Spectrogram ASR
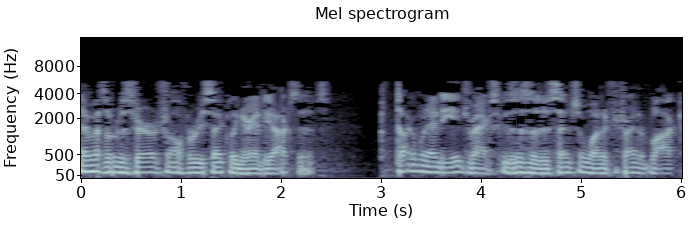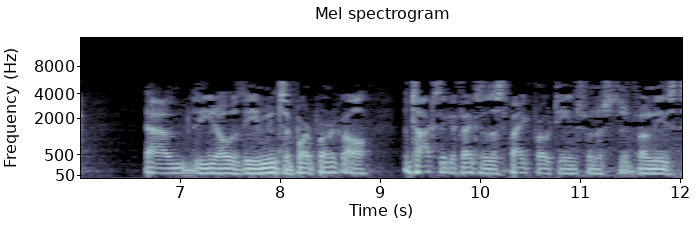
dimethyl resveratrol for recycling your antioxidants. Talk about anti-H max because this is an essential one if you're trying to block, um, the, you know, the immune support protocol, the toxic effects of the spike proteins from the, from these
